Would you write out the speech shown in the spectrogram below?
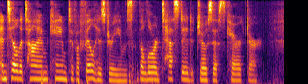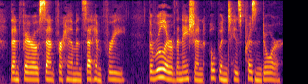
Until the time came to fulfill his dreams, the Lord tested Joseph's character. Then Pharaoh sent for him and set him free the ruler of the nation, opened his prison door.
